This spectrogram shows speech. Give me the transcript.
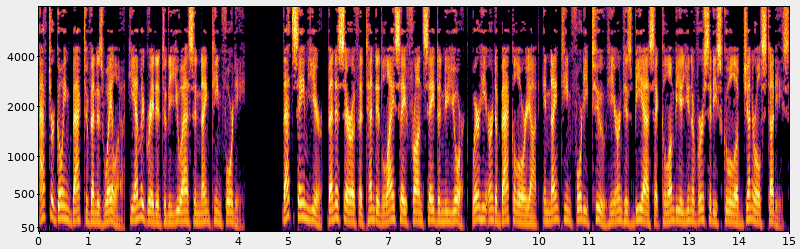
After going back to Venezuela, he emigrated to the U.S. in 1940. That same year, Benacerraf attended Lycée Français de New York, where he earned a baccalaureate. In 1942, he earned his B.S. at Columbia University School of General Studies.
